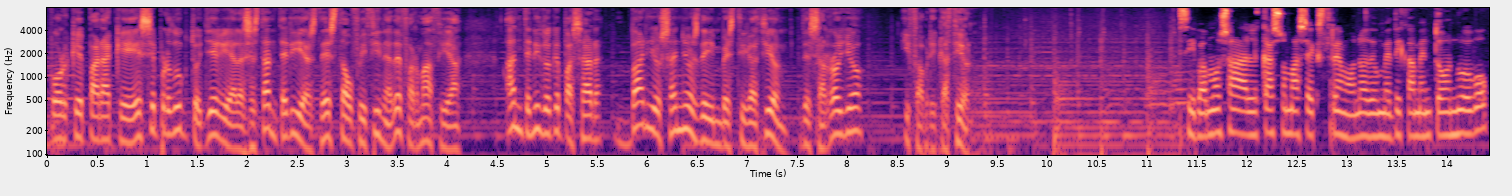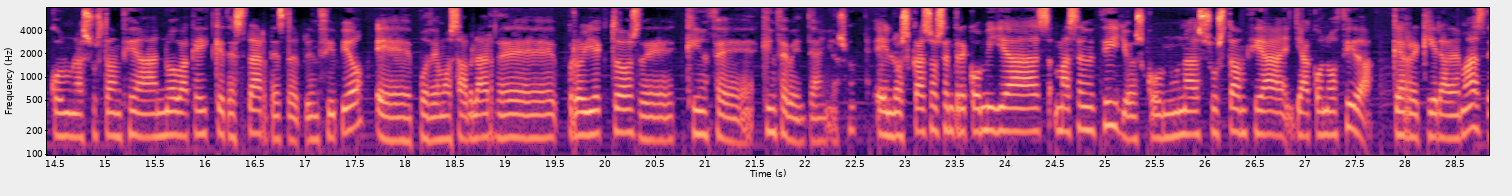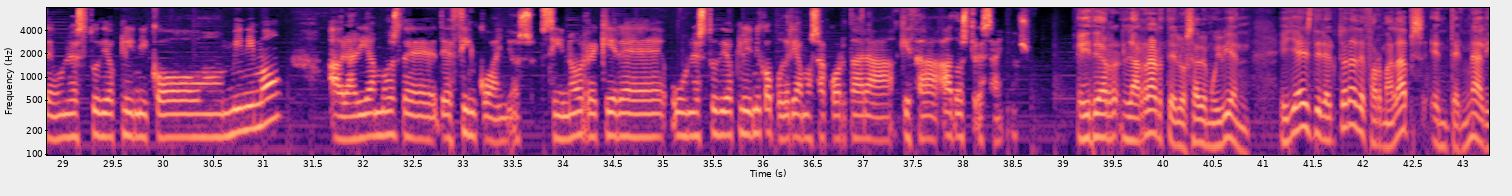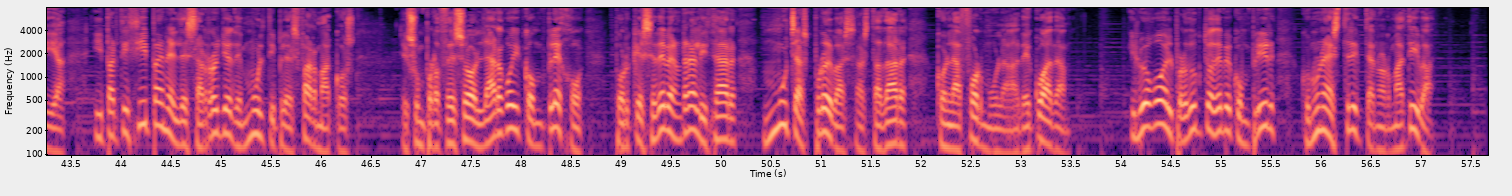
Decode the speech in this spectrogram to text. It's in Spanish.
Porque para que ese producto llegue a las estanterías de esta oficina de farmacia, han tenido que pasar varios años de investigación, desarrollo y fabricación. Si vamos al caso más extremo ¿no? de un medicamento nuevo con una sustancia nueva que hay que testar desde el principio, eh, podemos hablar de proyectos de 15, 15 20 años. En los casos, entre comillas, más sencillos, con una sustancia ya conocida que requiere además de un estudio clínico mínimo, hablaríamos de, de, cinco años. Si no requiere un estudio clínico, podríamos acortar a quizá a dos, tres años. Eider Larrarte lo sabe muy bien. Ella es directora de Pharmalabs en Tecnalia y participa en el desarrollo de múltiples fármacos. Es un proceso largo y complejo porque se deben realizar muchas pruebas hasta dar con la fórmula adecuada. Y luego el producto debe cumplir con una estricta normativa.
